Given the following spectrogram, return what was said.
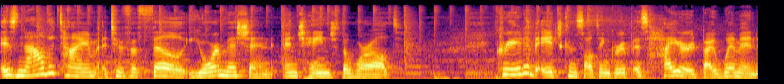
Is now the time to fulfill your mission and change the world? Creative Age Consulting Group is hired by women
